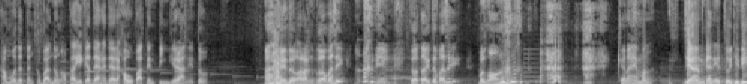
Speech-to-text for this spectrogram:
kamu datang ke Bandung apalagi ke daerah-daerah kabupaten pinggiran itu ah itu orang tua pasti yang tua-tua itu pasti bengong. Karena emang jangankan itu jadi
